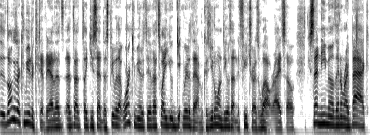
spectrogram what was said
as long as they're communicative, yeah, that's, that's like you said. There's people that weren't communicative. That's why you get rid of them because you don't want to deal with that in the future as well, right? So if you send an email, they don't write back.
